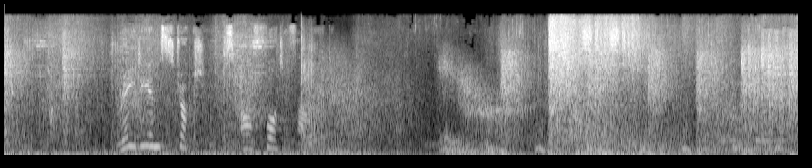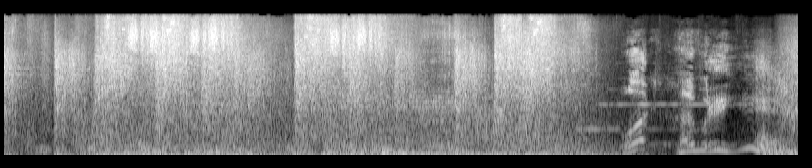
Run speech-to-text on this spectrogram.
Radiant structures are fortified. What have we here?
